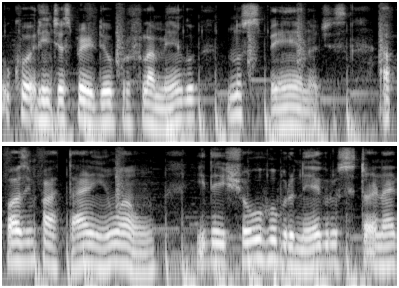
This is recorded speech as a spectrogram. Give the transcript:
o Corinthians perdeu para o Flamengo nos pênaltis, após empatar em 1 a 1 e deixou o rubro-negro se tornar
